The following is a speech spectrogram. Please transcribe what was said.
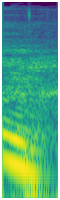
Whoa!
